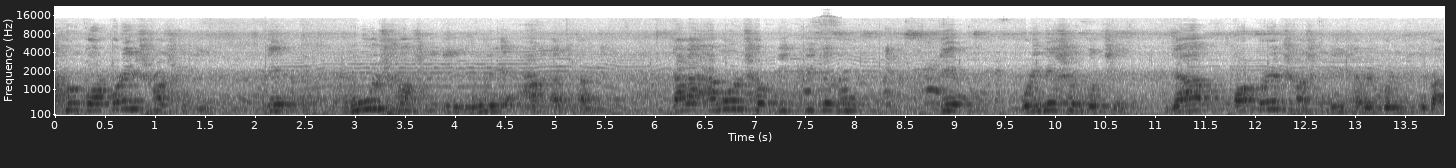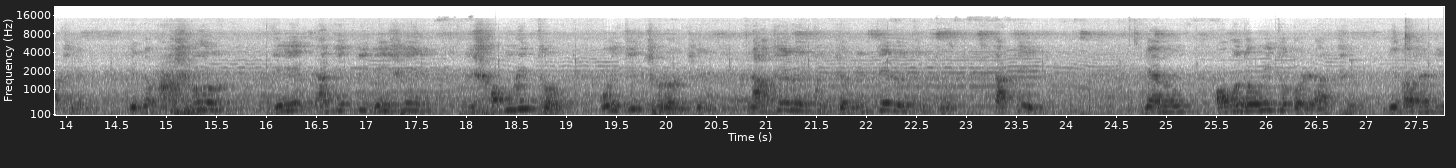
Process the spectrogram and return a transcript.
এখন কর্পোরেট সংস্কৃতি, যে মূল সংস্কৃতির মূলে আঘাত হানছে। তারা এমন সব বিকৃত রূপ যে পরিবেশন করছে, যা কর্পোরেট সংস্কৃতি হিসাবে পরিচিতি পাচ্ছে। কিন্তু আসল যে এক একটি দেশের যে সমৃদ্ধ ঐতিহ্য রয়েছে নাচের ঐতিহ্য নৃত্যের ঐতিহ্য তাকে যেন অবদমিত করে রাখছে। যে কথাটি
